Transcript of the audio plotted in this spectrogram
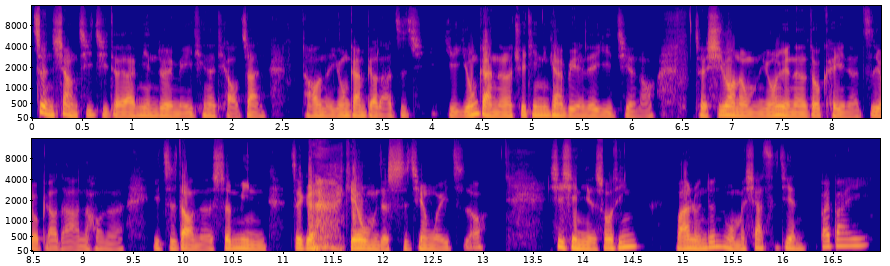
正向积极的来面对每一天的挑战？然后呢，勇敢表达自己，也勇敢呢去听听看别人的意见哦。这希望呢，我们永远呢都可以呢自由表达，然后呢，一直到呢生命这个 给我们的时间为止哦。谢谢你的收听，晚安伦敦，我们下次见，拜拜。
